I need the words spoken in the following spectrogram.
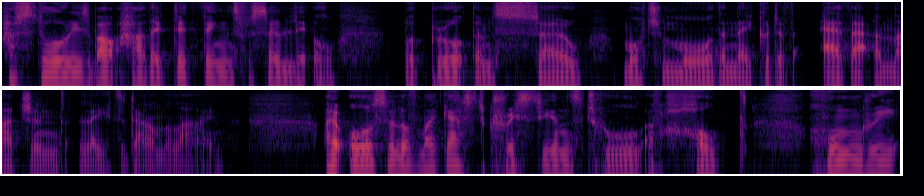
have stories about how they did things for so little, but brought them so much more than they could have ever imagined later down the line. I also love my guest Christian's tool of HALT. Hungry,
